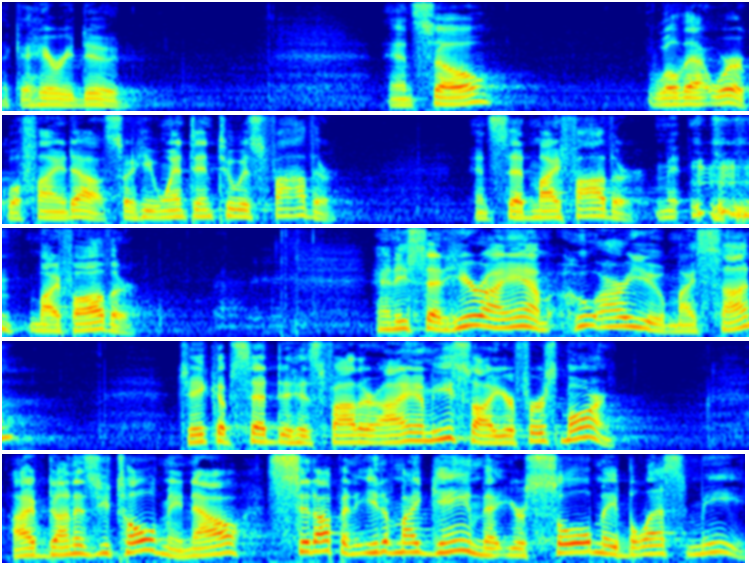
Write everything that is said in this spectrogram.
like a hairy dude. And so, will that work? We'll find out. So he went into his father and said, My father, my father. And he said, Here I am. Who are you, my son? Jacob said to his father, I am Esau, your firstborn. I have done as you told me. Now sit up and eat of my game, that your soul may bless me.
